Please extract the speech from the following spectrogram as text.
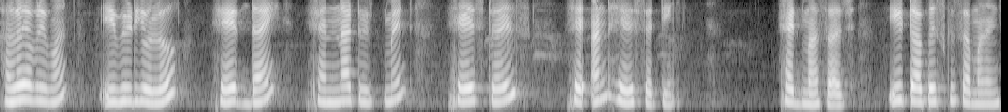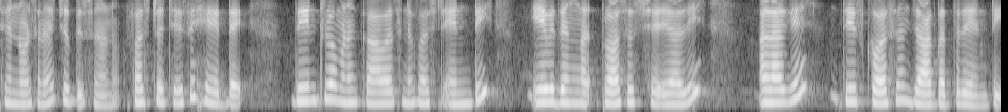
హలో ఎవ్రీవన్ ఈ వీడియోలో hair dye henna treatment hair styles హె and hair setting head massage ఈ టాపిక్స్కి సంబంధించిన నోట్స్ అనేది చూపిస్తున్నాను. ఫస్ట్ వచ్చేసి హెయిర్ డై. దీంట్లో మనకు కావాల్సిన ఫస్ట్ ఏంటి? ఏ విధంగా ప్రాసెస్ చేయాలి? అలాగే తీసుకోవాల్సిన జాగ్రత్తలు ఏంటి?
